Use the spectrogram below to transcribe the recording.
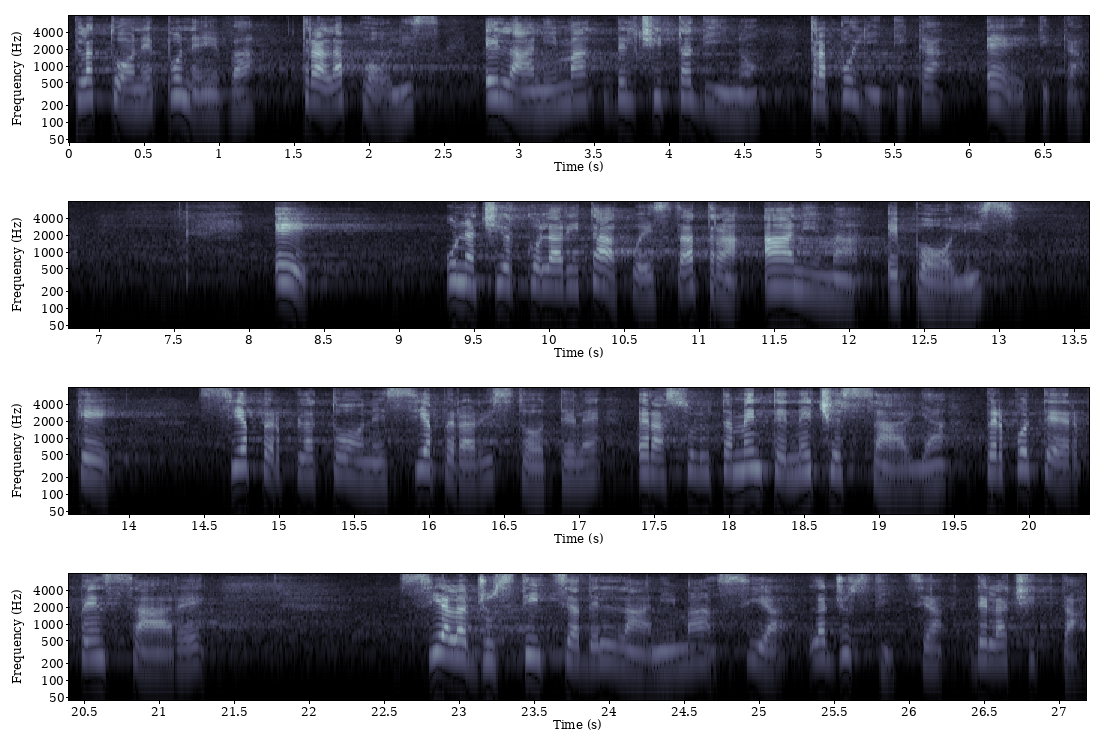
Platone poneva tra la polis e l'anima del cittadino, tra politica e etica. E una circolarità questa tra anima e polis che sia per Platone sia per Aristotele era assolutamente necessaria per poter pensare sia la giustizia dell'anima sia la giustizia della città.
